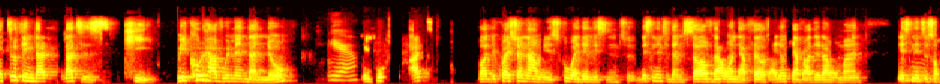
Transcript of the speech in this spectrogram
I still think that that is key. We could have women that know. Yeah. We do that. But the question now is who were they listening to? Listening to themselves, that one that felt I don't care about the other woman, listening mm-hmm. to some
